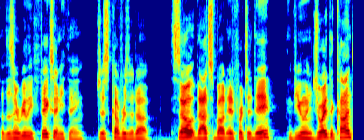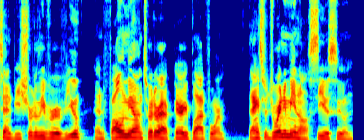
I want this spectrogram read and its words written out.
that doesn't really fix anything, just covers it up. So that's about it for today. If you enjoyed the content, be sure to leave a review and follow me on Twitter at Perri Platform. Thanks for joining me, and I'll see you soon.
